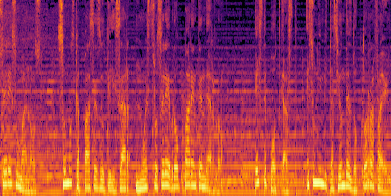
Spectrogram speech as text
seres humanos somos capaces de utilizar nuestro cerebro para entenderlo. Este podcast es una invitación del Dr. Rafael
